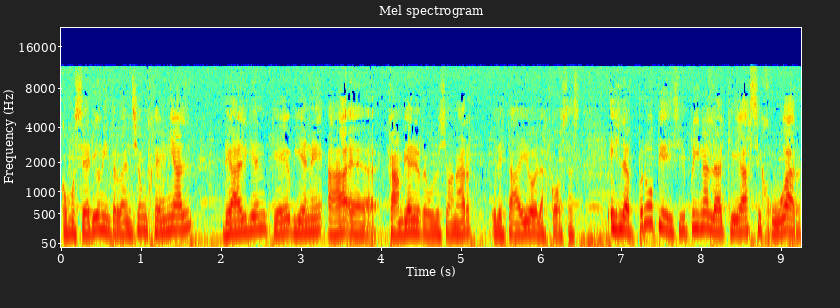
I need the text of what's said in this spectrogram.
como sería una intervención genial de alguien que viene a eh, cambiar y revolucionar el estadio de las cosas. Es la propia disciplina la que hace jugar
